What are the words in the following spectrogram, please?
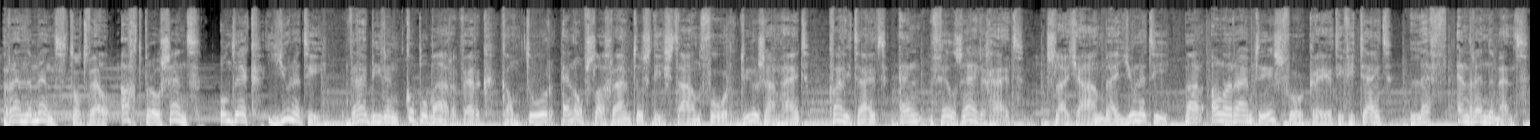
Rendement tot wel 8%. Ontdek Unity. Wij bieden koppelbare werk, kantoor en opslagruimtes die staan voor duurzaamheid, kwaliteit en veelzijdigheid. Sluit je aan bij Unity, waar alle ruimte is voor creativiteit, lef en rendement.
